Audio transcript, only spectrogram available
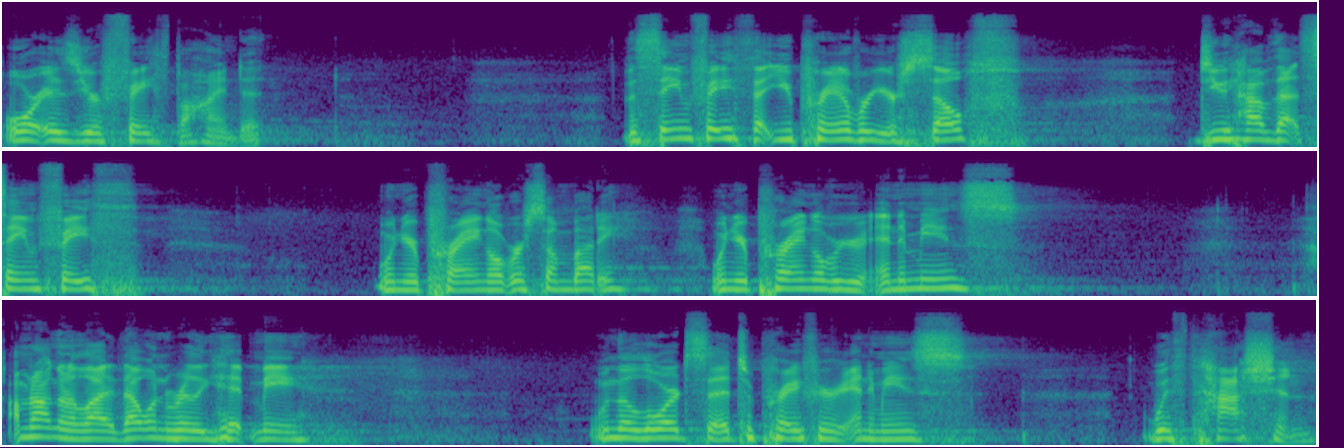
or is your faith behind it? The same faith that you pray over yourself, do you have that same faith when you're praying over somebody? When you're praying over your enemies? I'm not gonna lie, that one really hit me. When the Lord said to pray for your enemies with passion,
